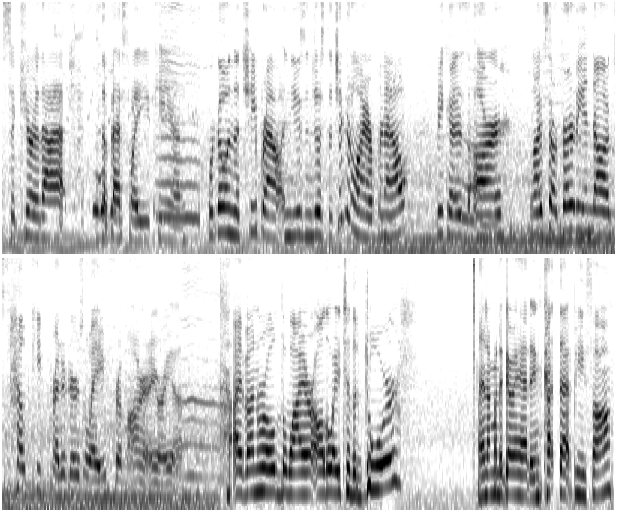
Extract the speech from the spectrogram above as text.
secure that the best way you can. We're going the cheap route and using just the chicken wire for now because our livestock guardian dogs help keep predators away from our area. I've unrolled the wire all the way to the door and I'm going to go ahead and cut that piece off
